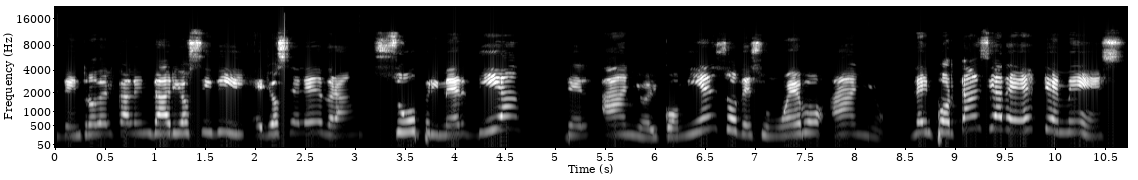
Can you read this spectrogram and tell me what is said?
dentro del calendario civil, ellos celebran su primer día del año, el comienzo de su nuevo año. La importancia de este mes,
